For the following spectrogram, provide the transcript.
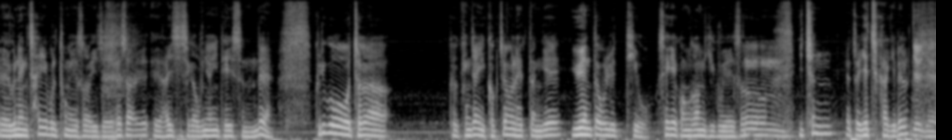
예, 은행 차입을 통해서 이제 회사 예, ICC가 운영이 돼 있었는데 그리고 제가 그 굉장히 걱정을 했던 게 UNWTO 세계 관광 기구에서 음, 2000저 예측하기를 예 예.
